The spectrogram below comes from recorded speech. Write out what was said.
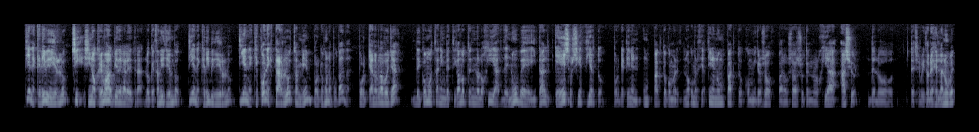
tienes que dividirlo. Si, si nos creemos al pie de la letra lo que están diciendo, tienes que dividirlo, tienes que conectarlo también, porque es una putada. Porque han hablado ya de cómo están investigando tecnologías de nube y tal, que eso sí es cierto, porque tienen un pacto comer- no comercial, tienen un pacto con Microsoft para usar su tecnología Azure de los de servidores en la nube,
